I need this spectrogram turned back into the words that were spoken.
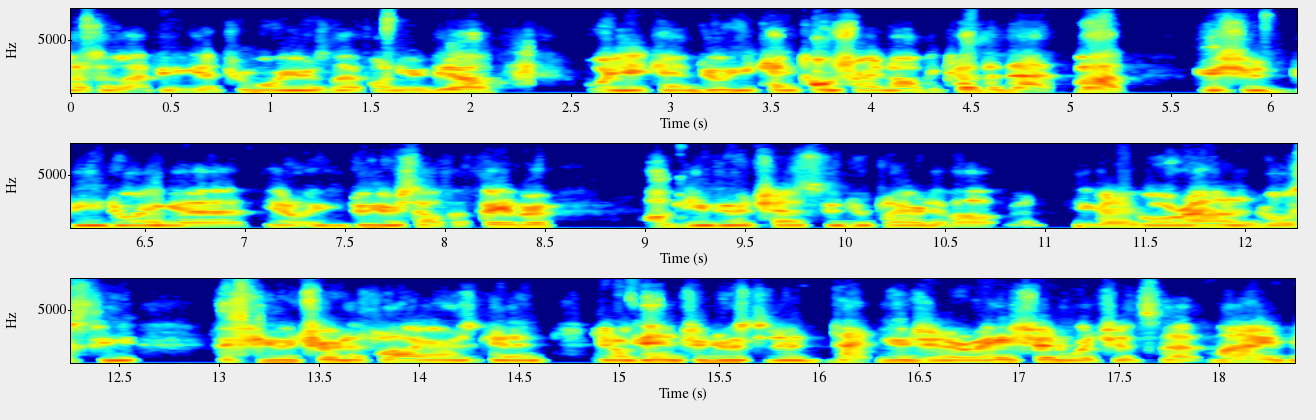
listen, Lappy, you get two more years left on your deal. What you can do, you can't coach right now because of that, but you should be doing, a, you know, you do yourself a favor. I'll give you a chance to do player development. You're gonna go around and go see the future of the Flyers, getting you know, get introduced to the, that new generation, which it's not mine.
